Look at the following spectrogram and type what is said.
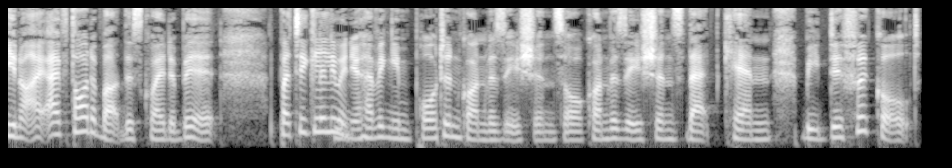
you know, I, have thought about this quite a bit, particularly when hmm. you're having important conversations or conversations that can be difficult.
